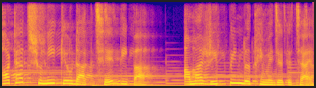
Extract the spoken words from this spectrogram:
হঠাৎ শুনি কেউ ডাকছে, দীপা। আমার হৃৎপিণ্ড থেমে যেতে চায়।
